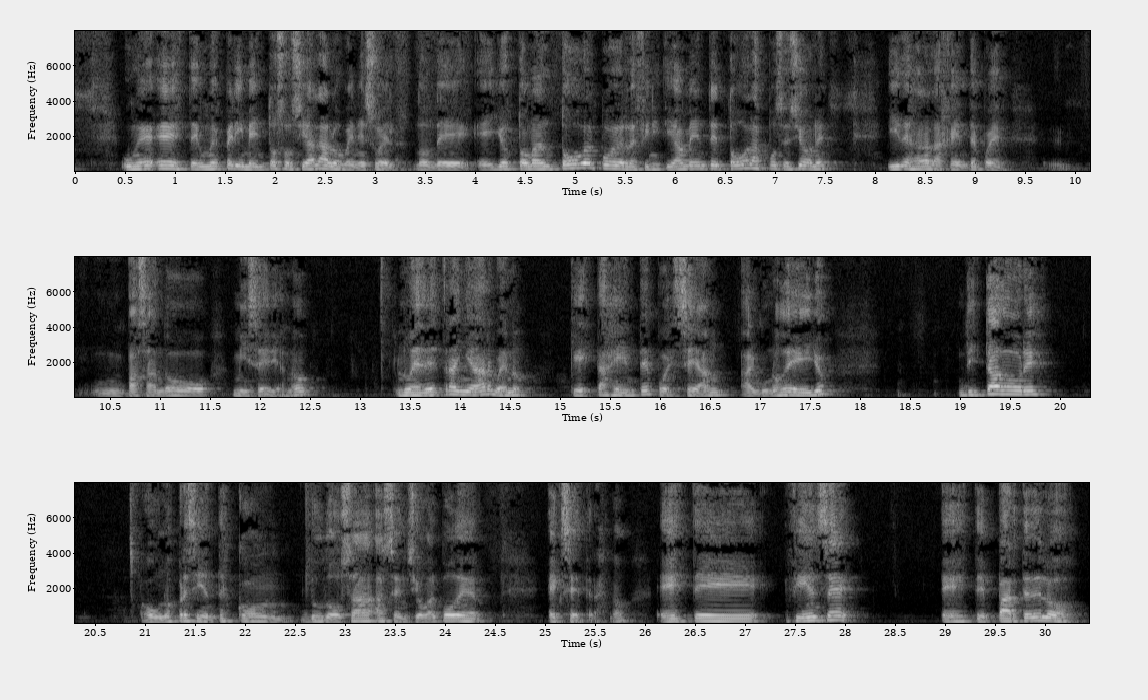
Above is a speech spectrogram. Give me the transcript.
este, un experimento social a lo Venezuela, donde ellos toman todo el poder, definitivamente, todas las posesiones y dejan a la gente, pues, pasando miserias, ¿no? No es de extrañar, bueno, que esta gente pues sean algunos de ellos dictadores o unos presidentes con dudosa ascensión al poder, etcétera, ¿no? Este, fíjense, este, parte de los,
